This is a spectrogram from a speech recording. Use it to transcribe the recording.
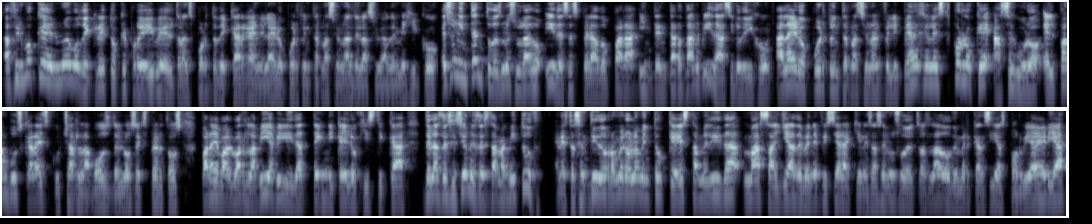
afirmó que el nuevo decreto que prohíbe el transporte de carga en el Aeropuerto Internacional de la Ciudad de México es un intento desmesurado y desesperado para intentar dar vida, así lo dijo, al Aeropuerto Internacional Felipe Ángeles, por lo que aseguró, el PAN buscará escuchar la voz de los expertos para evaluar la viabilidad técnica y logística de las decisiones de esta magnitud. En este sentido, Romero lamentó que esta medida, más allá de beneficiar a quienes hacen uso del traslado de mercancías por vía aérea,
